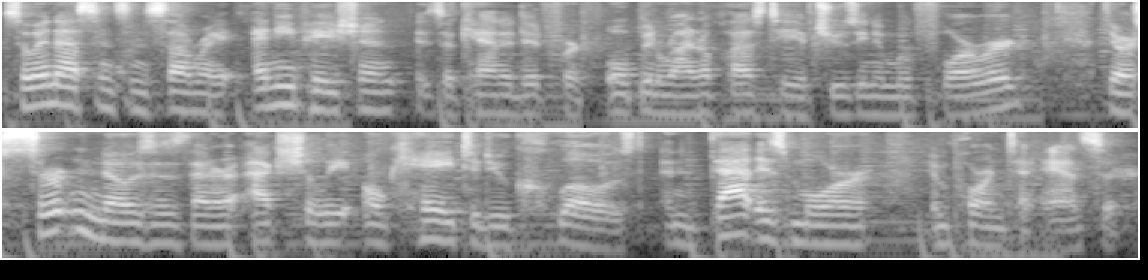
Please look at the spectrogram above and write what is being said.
So in essence, in summary, any patient is a candidate for an open rhinoplasty if choosing to move forward. There are certain noses that are actually okay to do closed, and that is more important to answer.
